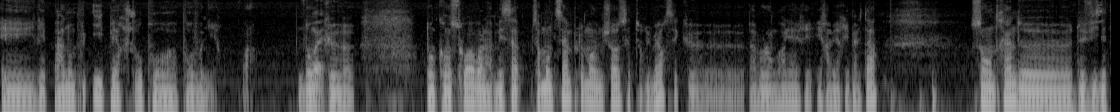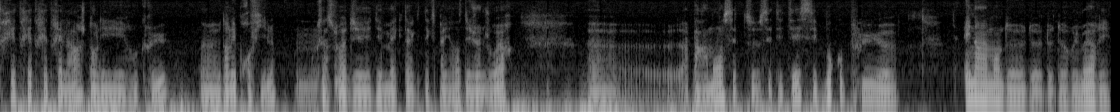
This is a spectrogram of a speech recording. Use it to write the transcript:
et il n'est pas non plus hyper chaud pour, pour venir. Voilà. Donc donc en soi, voilà. Mais ça, ça montre simplement une chose, cette rumeur, c'est que Pablo Longoria et, Javier Ribalta sont en train de, viser très très très très large dans les recrues, euh, dans les profils, mhm. que ce soit des, mecs d'expérience, des jeunes joueurs. Euh, apparemment, cet été, c'est beaucoup plus. Euh, il y a énormément de, rumeurs et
